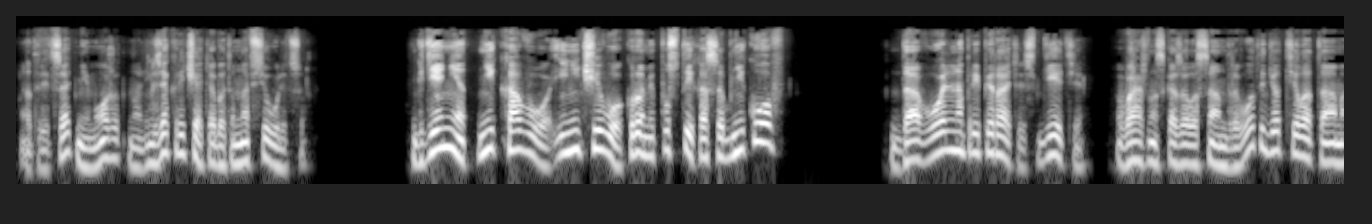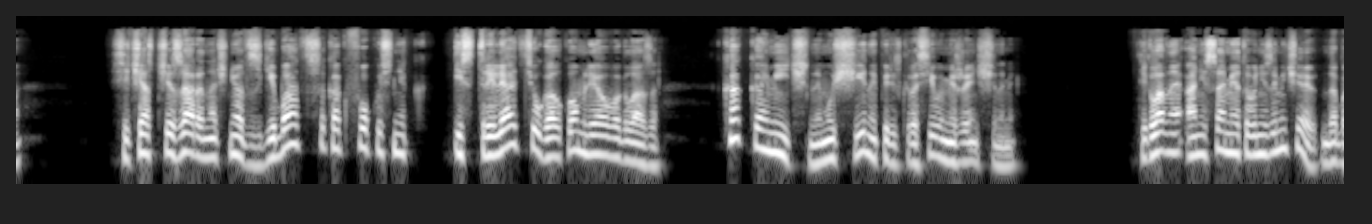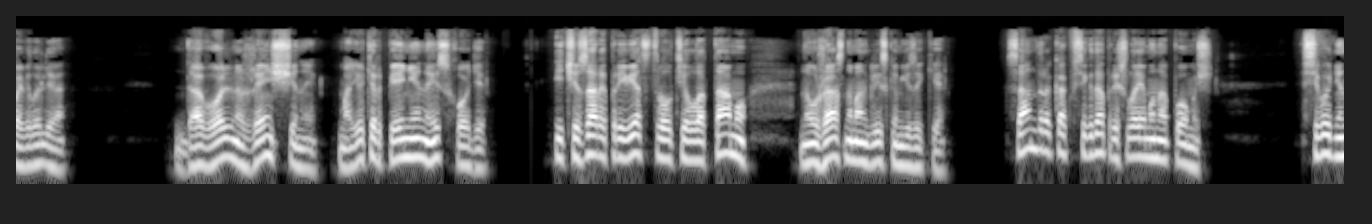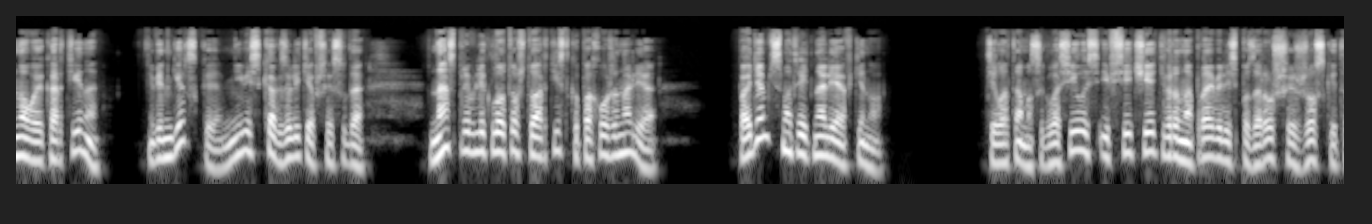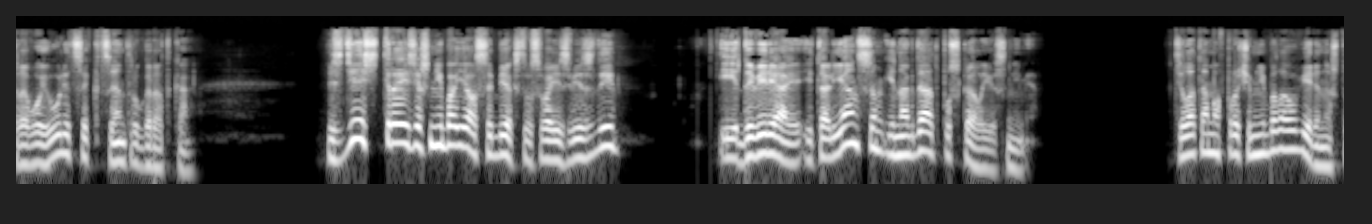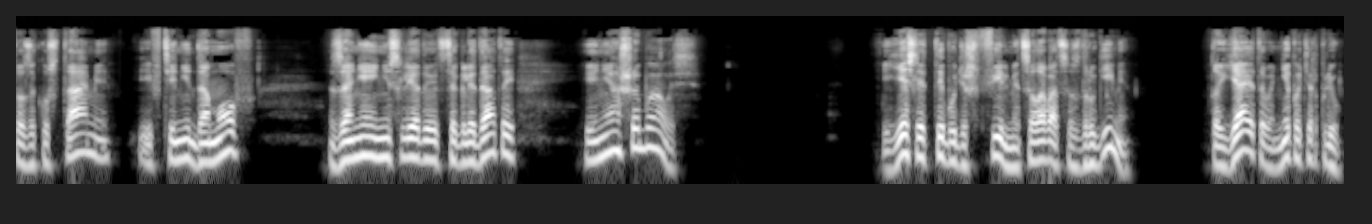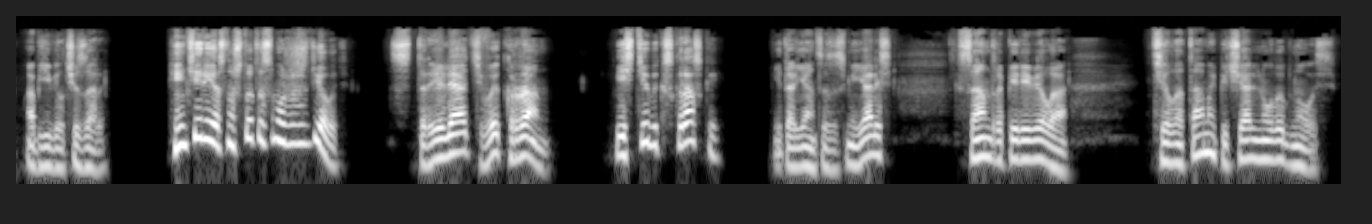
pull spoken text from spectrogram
Отрицать не может, но нельзя кричать об этом на всю улицу. Где нет никого и ничего, кроме пустых особняков, «Довольно препирательств, дети», — важно сказала Сандра. «Вот идет телотама. Сейчас Чезаре начнет сгибаться, как фокусник, и стрелять уголком левого глаза. Как комичны мужчины перед красивыми женщинами!» «И главное, они сами этого не замечают», — добавила Леа. «Довольно, женщины. Мое терпение на исходе». И Чезаре приветствовал Теллатаму на ужасном английском языке. Сандра, как всегда, пришла ему на помощь. Сегодня новая картина, венгерская, не весь как залетевшая сюда. Нас привлекло то, что артистка похожа на Леа. Пойдемте смотреть на Леа в кино. Тиллоттама согласилась, и все четверо направились по заросшей жесткой травой улице к центру городка. Здесь Трейзиш не боялся бегства своей звезды и, доверяя итальянцам, иногда отпускал ее с ними. Тиллоттама, впрочем, не была уверена, что за кустами и в тени домов за ней не следует соглядатай, и не ошибалась. «Если ты будешь в фильме целоваться с другими, то я этого не потерплю», — объявил Чезаре. Интересно, что ты сможешь сделать? Стрелять в экран. Из тюбик с краской? Итальянцы засмеялись. Сандра перевела. Телотама печально улыбнулась.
